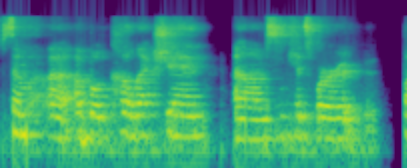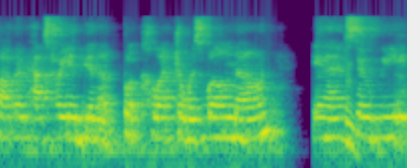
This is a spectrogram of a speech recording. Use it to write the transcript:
some uh, a book collection. Um, some kids were father passed away had been a book collector was well known, and so we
